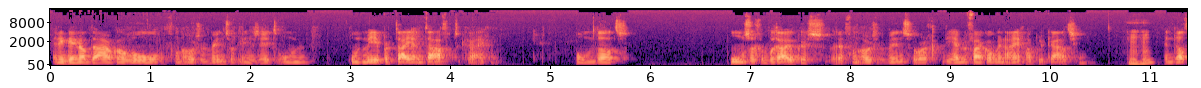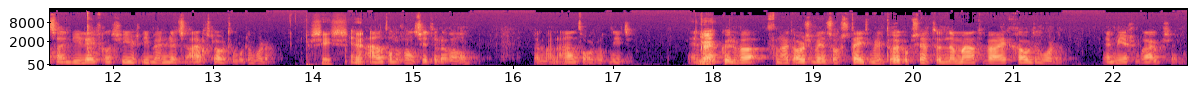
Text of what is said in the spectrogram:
En ik denk dat daar ook een rol van Ozo Windsor in zit om, om meer partijen aan tafel te krijgen. Omdat onze gebruikers eh, van Ozo Windzorg, die hebben vaak ook een eigen applicatie. Mhm, En dat zijn die leveranciers die bij Nuts aangesloten moeten worden. Precies. En een aantal ervan zitten er al, eh, maar een aantal ook nog niet. En daar kunnen we vanuit Ozo Windzorg steeds meer druk op zetten naarmate wij groter worden en meer gebruikers hebben.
